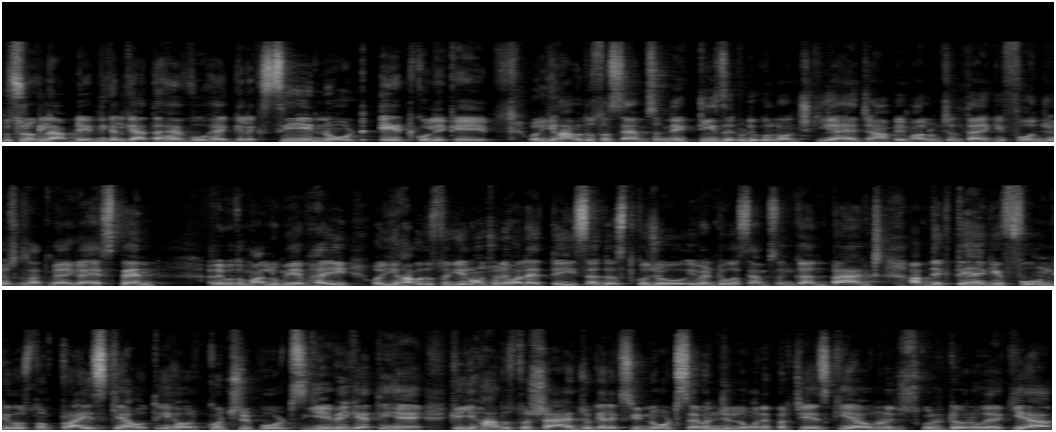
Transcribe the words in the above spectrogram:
दोस्तों, अगला अपडेट निकल के आता है, वो है गैलेक्सी नोट 8 को लेके। और यहाँ पे दोस्तों सैमसंग ने टीजर वीडियो को लॉन्च किया है, जहाँ पे मालूम चलता है कि फ़ोन जो है उसके साथ में आएगा एस पेन अरे वो तो मालूम ही है भाई। और यहाँ पर दोस्तों ये लॉन्च होने वाला है तेईस अगस्त को, जो इवेंट होगा सैमसंग का अनपैक्ड अब देखते हैं कि फ़ोन की दोस्तों प्राइस क्या होती है और कुछ रिपोर्ट्स ये भी कहती हैं कि यहाँ दोस्तों शायद जो गैलेक्सी नोट सेवन जिन लोगों ने परचेज किया, उन्होंने जिसको रिटर्न वगैरह किया,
